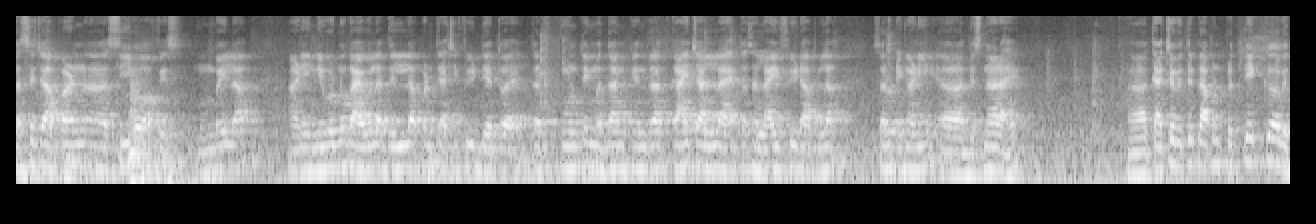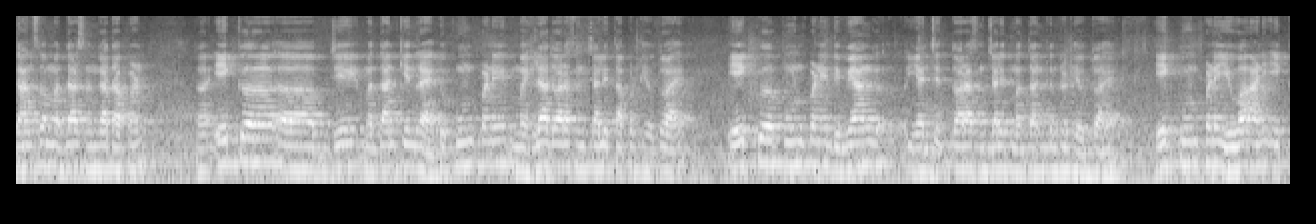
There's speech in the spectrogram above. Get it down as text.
तसेच आपण सी ओ ऑफिस मुंबईला आणि निवडणूक आयोगाला दिल्लीला पण त्याची फीड देतो आहे तर कोणते मतदान केंद्रात काय चाललं आहे तसं लाईव्ह फीड आपला सर्व ठिकाणी दिसणार आहे. त्याच्या व्यतिरिक्त आपण प्रत्येक विधानसभा मतदारसंघात आपण एक जे मतदान केंद्र आहे तो पूर्णपणे महिलाद्वारा संचालित आपण ठेवतो आहे. एक पूर्णपणे दिव्यांग यांच्याद्वारा संचालित मतदान केंद्र ठेवतो आहे. एक पूर्णपणे युवा आणि एक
